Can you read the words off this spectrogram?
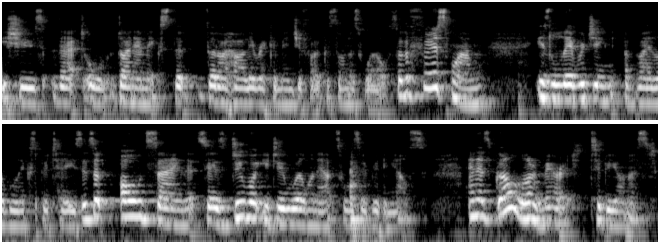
issues that or dynamics that, that I highly recommend you focus on as well. So the first one is leveraging available expertise. It's an old saying that says, do what you do well and outsource everything else. And it's got a lot of merit, to be honest.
